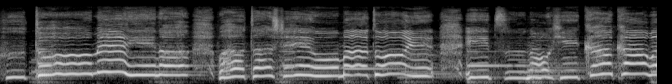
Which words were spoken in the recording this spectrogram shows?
不透明な私をまといいつの日か変わ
